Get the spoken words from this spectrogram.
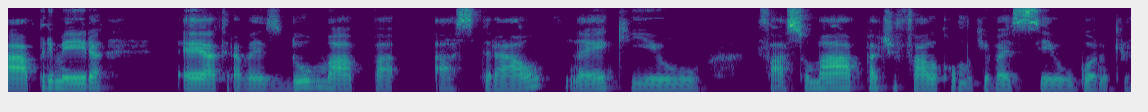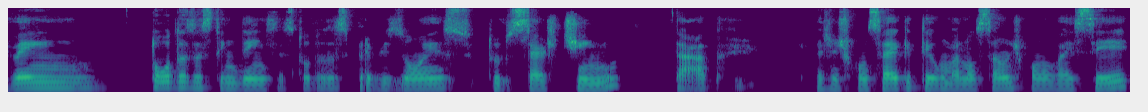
A primeira é através do mapa astral, né? Que eu faço o mapa, te falo como que vai ser o ano que vem, todas as tendências, todas as previsões, tudo certinho, tá? A gente consegue ter uma noção de como vai ser.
